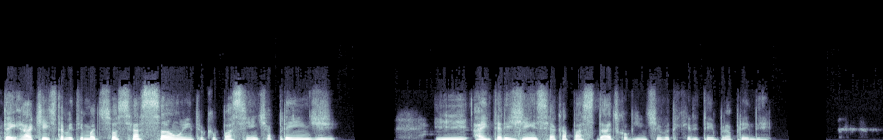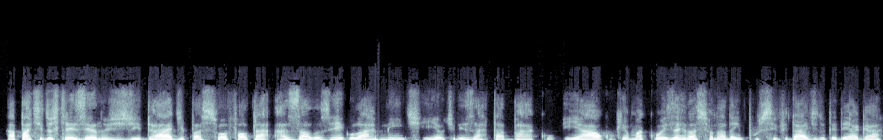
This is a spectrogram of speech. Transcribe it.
Tem, aqui a gente também tem uma dissociação entre o que o paciente aprende e a inteligência a capacidade cognitiva que ele tem para aprender. A partir dos 13 anos de idade, passou a faltar às aulas regularmente e a utilizar tabaco e álcool, que é uma coisa relacionada à impulsividade do TDAH,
